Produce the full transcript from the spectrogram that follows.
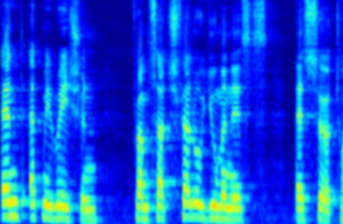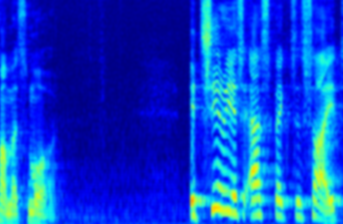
and admiration from such fellow humanists as Sir Thomas More. Its serious aspects aside,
